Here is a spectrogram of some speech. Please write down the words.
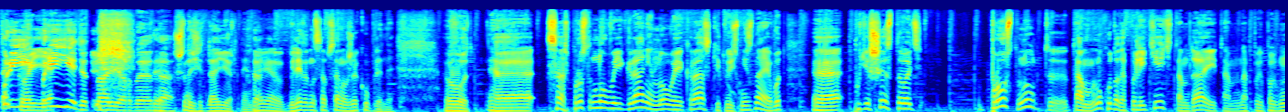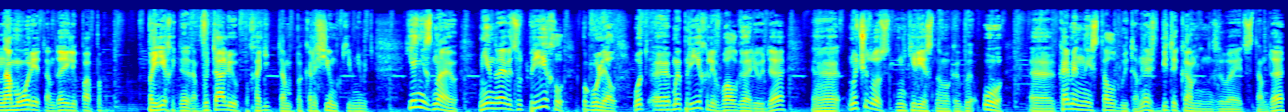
Приедет, наверное, Да. Что значит, наверное? Билеты на Сапсан уже куплены. Вот. Саш, просто новые грани, новые краски. То есть, не знаю, вот путешествовать просто, ну, там, ну, куда-то полететь, там, да, и там на, на море, там, да, или по- поехать, знаю, там, в Италию, походить там по красивым каким-нибудь. Я не знаю. Мне нравится, вот приехал, погулял. Вот э, мы приехали в Болгарию, да, э, ну, что у вас интересного, как бы, о, э, каменные столбы, там, знаешь, вбитые камни называется, там, да,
